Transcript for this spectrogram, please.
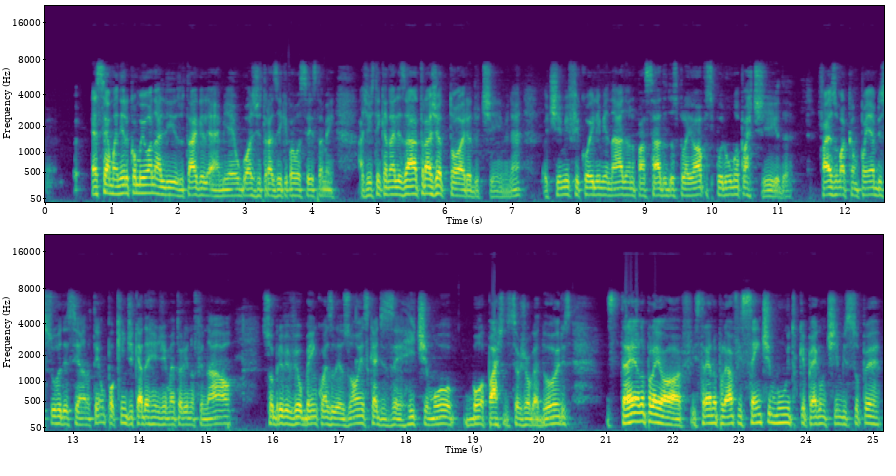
essa é a maneira como eu analiso, tá, Guilherme? E aí eu gosto de trazer aqui para vocês também. A gente tem que analisar a trajetória do time, né? O time ficou eliminado ano passado dos playoffs por uma partida. Faz uma campanha absurda esse ano. Tem um pouquinho de queda de rendimento ali no final. Sobreviveu bem com as lesões, quer dizer, ritmou boa parte dos seus jogadores. Estreia no playoff. Estreia no playoff e sente muito, porque pega um time super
